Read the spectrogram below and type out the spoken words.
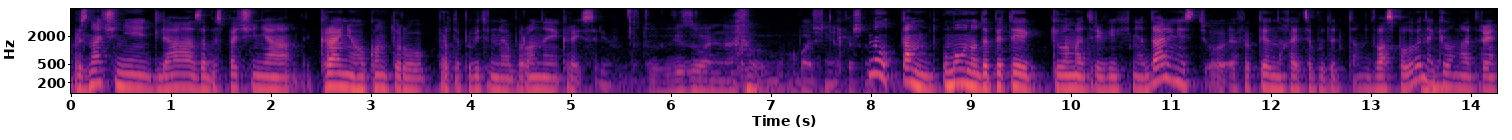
призначені для забезпечення крайнього контуру протиповітряної оборони крейсерів. Тобто візуальне бачення теж. Ну, там умовно до 5 кілометрів їхня дальність, ефективно, хай це буде там 2,5 угу. кілометри,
